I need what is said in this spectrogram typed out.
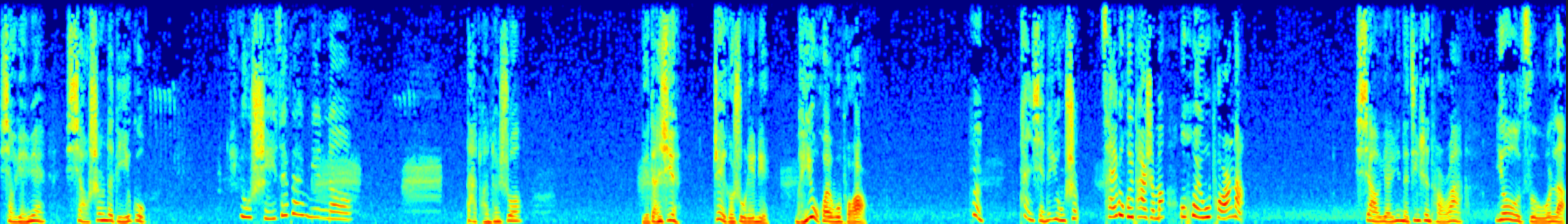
小圆圆小声的嘀咕。有谁在外面呢？大团团说：“别担心，这个树林里没有坏巫婆。”哼，探险的勇士才不会怕什么坏巫婆呢！小圆圆的精神头啊，又足了。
